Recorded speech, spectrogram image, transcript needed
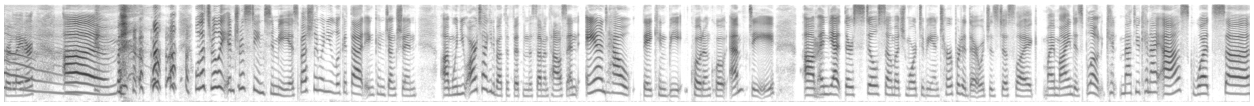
for later. Um, well, that's really interesting to me, especially when you look at that in conjunction um, when you are talking about the fifth and the seventh house, and and how they can be quote unquote empty, um, and yet there's still so much more to be interpreted there, which is just like my mind is blown. Can, Matthew, can I ask what's uh,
